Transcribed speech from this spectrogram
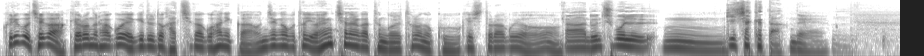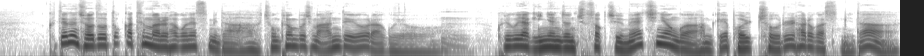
그리고 제가 결혼을 하고 애기들도 같이 가고 하니까 언젠가부터 여행 채널 같은 걸 틀어놓고 계시더라고요. 아 눈치 보기 음, 시작했다. 네. 그때는 저도 똑같은 말을 하곤 했습니다. 아, 종편 보시면 안 돼요. 라고요. 음. 그리고 약 2년 전 추석쯤에 친형과 함께 벌초를 하러 갔습니다.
